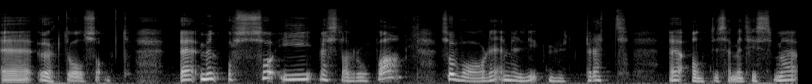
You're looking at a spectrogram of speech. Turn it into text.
økte voldsomt. Men også i Vest-Europa så var det en veldig utbredt antisemittisme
